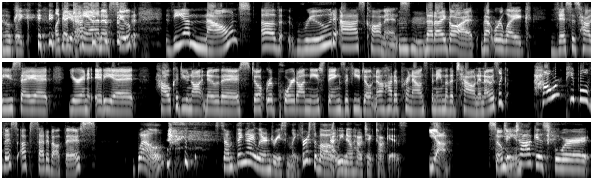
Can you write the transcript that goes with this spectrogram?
Okay. like a Yeah. can of soup. The amount of rude ass comments Mhm. that I got that were like, this is how you say it. You're an idiot. How could you not know this? Don't report on these things if you don't know how to pronounce the name of the town. And I was like, how are people this upset about this? Well, something I learned recently. First of all, we know how TikTok is. Yeah. So mean. TikTok is for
